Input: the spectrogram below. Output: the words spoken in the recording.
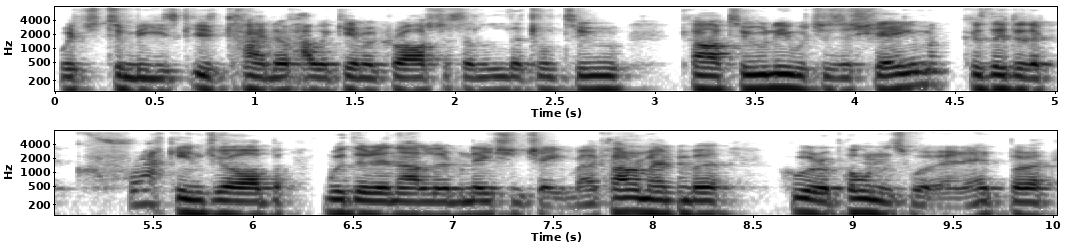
which to me is, is kind of how it came across, just a little too cartoony, which is a shame because they did a cracking job with her in that elimination chamber. I can't remember who her opponents were in it, but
